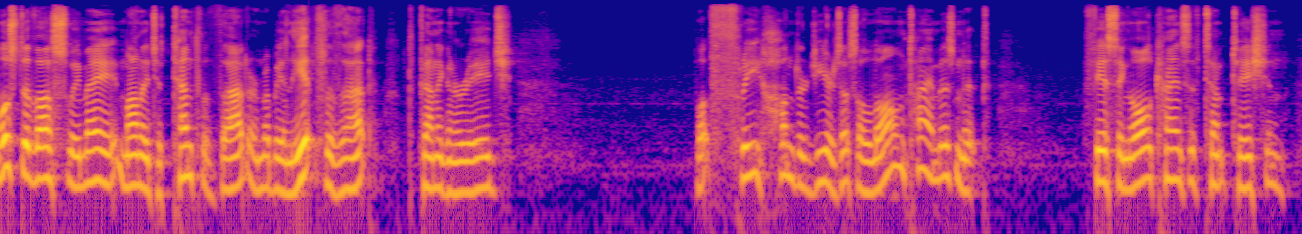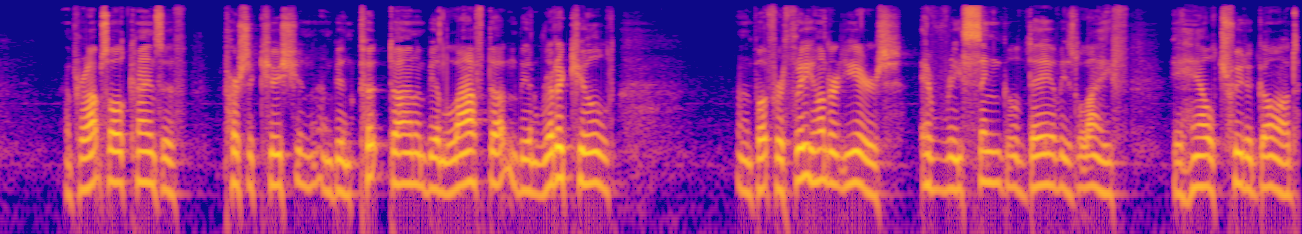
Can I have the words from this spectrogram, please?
Most of us, we may manage a tenth of that or maybe an eighth of that, depending on our age. But 300 years, that's a long time, isn't it? Facing all kinds of temptation and perhaps all kinds of persecution and being put down and being laughed at and being ridiculed. And, but for 300 years, every single day of his life, he held true to God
